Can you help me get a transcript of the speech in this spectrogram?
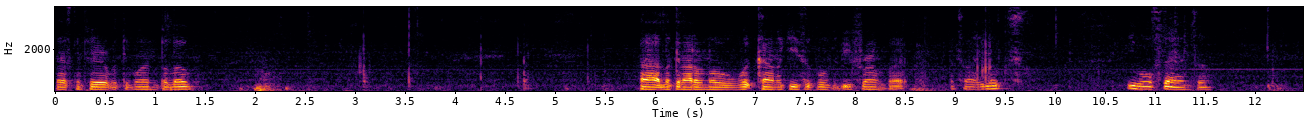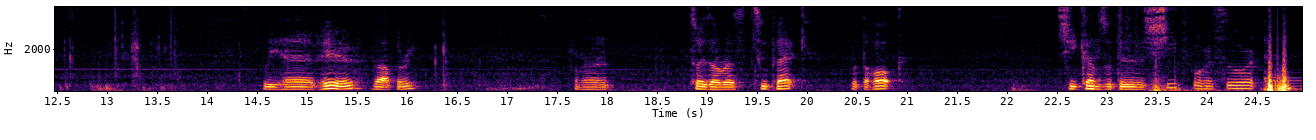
as compared with the one below. Uh, looking, I don't know what comic he's supposed to be from, but that's how he looks. He won't stand, so. We have here Valkyrie from a Toys R Us two pack with the Hulk. She comes with a sheath for her sword and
